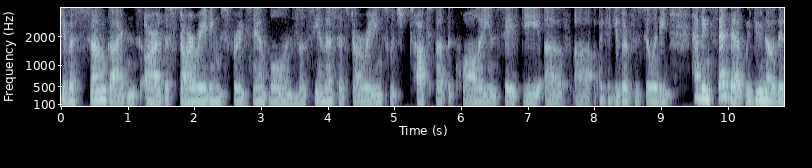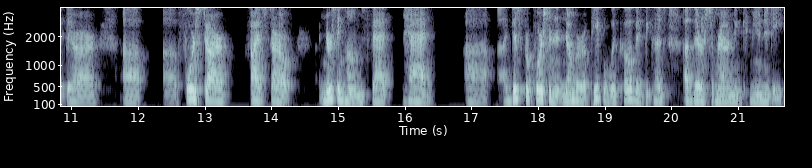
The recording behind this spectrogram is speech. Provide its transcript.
give us some guidance are the star ratings, for example. And so CMS has star ratings, which talks about the quality and safety of uh, a particular facility. Having said that, we do know that there are uh, uh, four star, five star nursing homes that had uh, a disproportionate number of people with COVID because of their surrounding community.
